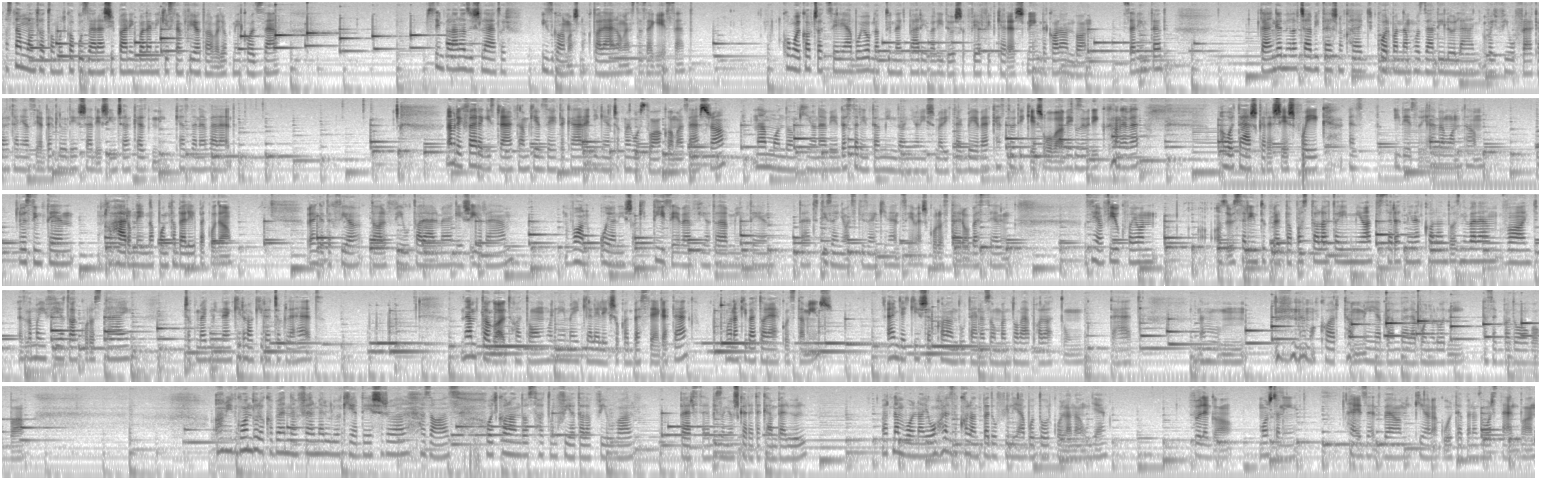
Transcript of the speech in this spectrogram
Azt nem mondhatom, hogy kapuzárási pánikban lennék, hiszen fiatal vagyok még hozzá. Szimpelán az is lehet, hogy izgalmasnak találom ezt az egészet. Komoly kapcsolat céljából jobbnak tűnne egy pár évvel idősebb férfit keresni, de kalandban. Szerinted? Te engednél a csábításnak, ha egy korban nem hozzád illő lány vagy fiú felkelteni az érdeklődésed, és incsel kezdeni, kezdene veled? Nemrég felregisztráltam, képzeljétek el, egy igencsak megosztó alkalmazásra. Nem mondom ki a nevét, de szerintem mindannyian ismeritek, B-vel kezdődik és óval végződik a neve, ahol társkeresés folyik. Ezt idézőjelben mondtam őszintén, három-négy naponta belépek oda, rengeteg fiatal fiú talál meg, és ír rám. Van olyan is, aki 10 évvel fiatalabb, mint én, tehát 18-19 éves korosztályról beszélünk. Az ilyen fiúk vajon az ő szerintük vele tapasztalataim miatt szeretnének kalandozni velem, vagy ez a mai fiatal korosztály csak meg mindenkire, akire csak lehet? Nem tagadhatom, hogy némelyikkel elég sokat beszélgetek, van, akivel találkoztam is. Egy-egy kisebb kaland után azonban tovább haladtunk, tehát nem, nem akartam mélyebben belebonyolódni ezekbe a dolgokba. Amit gondolok a bennem felmerülő kérdésről, az az, hogy kalandozhatunk fiatalabb fiúval. Persze, bizonyos kereteken belül, mert nem volna jó, ha ez a kaland pedofiliából torkollana, ugye? Főleg a mostani helyzetben, ami kialakult ebben az országban.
